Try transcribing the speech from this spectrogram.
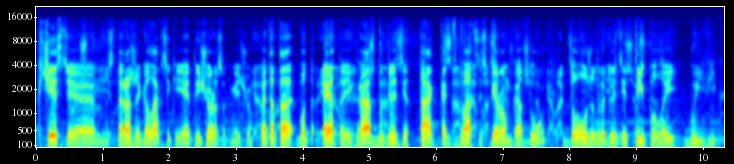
К чести э, Сторожей Галактики, я это еще раз отмечу. Это та, вот эта игра выглядит так, как в 21 году должен выглядеть AAA боевик.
